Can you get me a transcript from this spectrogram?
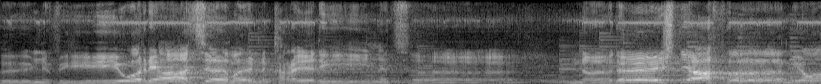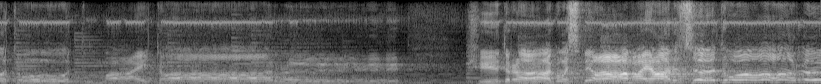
Înviorează-mă în credință, Nădejdea fă-mi-o tot mai tare, Și dragostea mai arzătoare,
